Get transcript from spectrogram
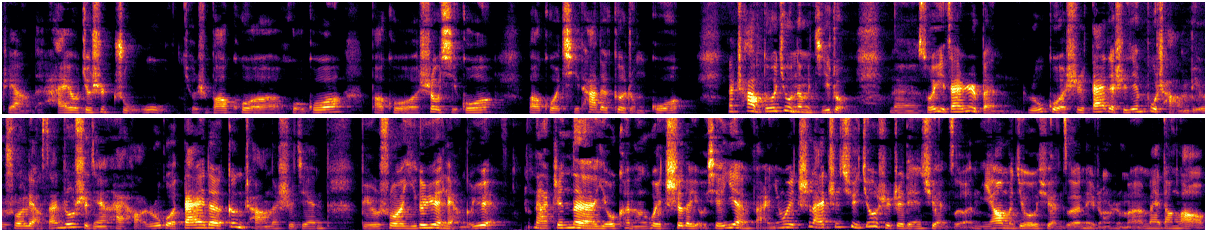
这样的，还有就是主物，就是包括火锅，包括寿喜锅，包括其他的各种锅，那差不多就那么几种。那所以在日本，如果是待的时间不长，比如说两三周时间还好；如果待的更长的时间，比如说一个月、两个月，那真的有可能会吃的有些厌烦，因为吃来吃去就是这点选择。你要么就选择那种什么麦当劳、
